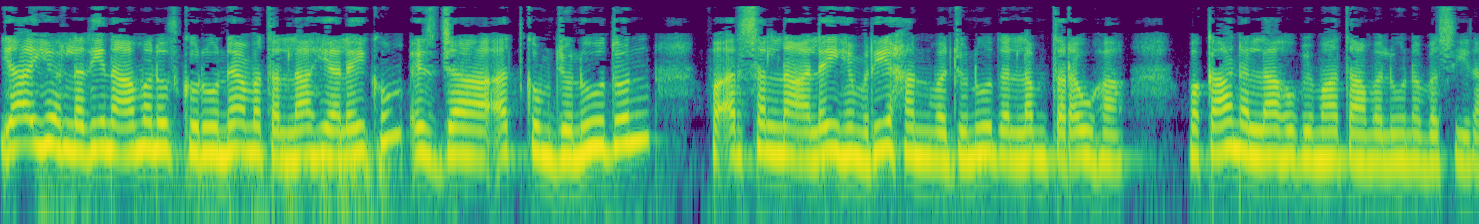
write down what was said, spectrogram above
یا الذین امن اذکروا نعمت اللہ علیکم از جاءت کم جنود فارسلنا علیہم ریحا و لم تروها وکان اللہ بما تعملون بصیرا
